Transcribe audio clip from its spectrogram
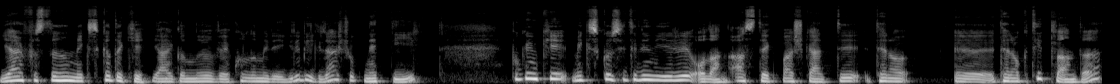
yer fıstığının Meksika'daki yaygınlığı ve kullanımı ile ilgili bilgiler çok net değil. Bugünkü Meksiko City'nin yeri olan Aztek başkenti Teno, e, Tenochtitlan'da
